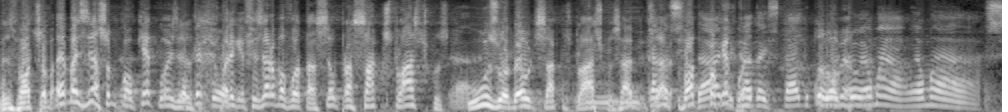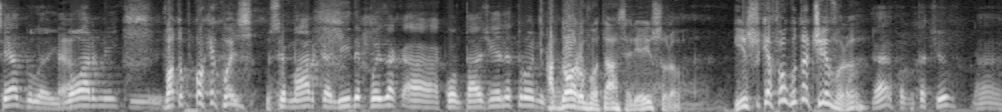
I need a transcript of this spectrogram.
eles votam sobre. É, mas é sobre é, qualquer coisa. Qualquer coisa. Olha, fizeram uma votação para sacos plásticos, é. o uso ou não de sacos plásticos, e, sabe? Cada fizeram, cidade, qualquer coisa. cada estado, então é uma, é uma cédula é. enorme que. Vota por qualquer coisa. Você marca ali e depois a, a contagem é eletrônica. Adoro votar, seria isso não? Isso que é facultativo, né? É, facultativo. Ah,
